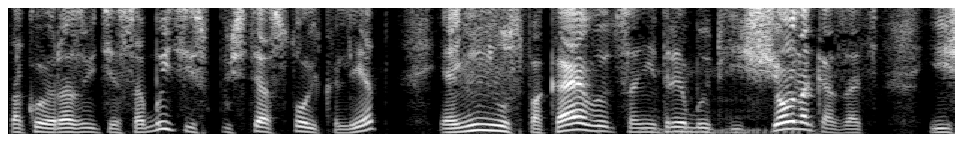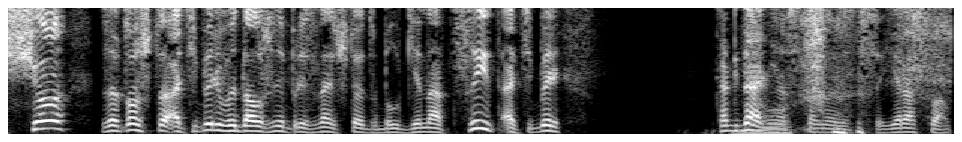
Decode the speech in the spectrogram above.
такое развитие событий спустя столько лет, и они не успокаиваются, они требуют еще наказать, еще за то, что, а теперь вы должны признать, что это был геноцид, а теперь когда ну... они остановятся, Ярослав?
